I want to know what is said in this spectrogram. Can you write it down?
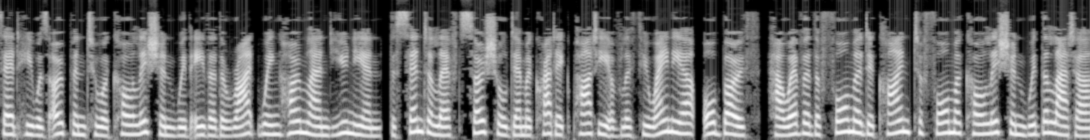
said he was open to a coalition with either the right-wing Homeland Union, the center-left Social Democratic Party of Lithuania, or both, however the former declined to form a coalition with the latter.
